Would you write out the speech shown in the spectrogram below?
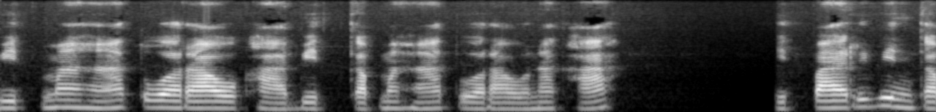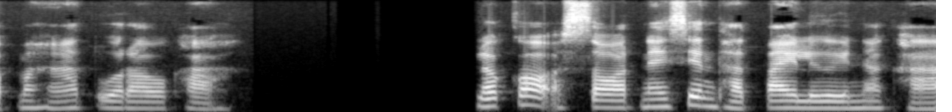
บิดมาหาตัวเราค่ะ บิดกลับมาหาตัวเรานะคะ บิดปลายริบบิ้นกลับมาหาตัวเราค่ะ แล้วก็สอดในเส้นถัดไปเลยนะคะ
